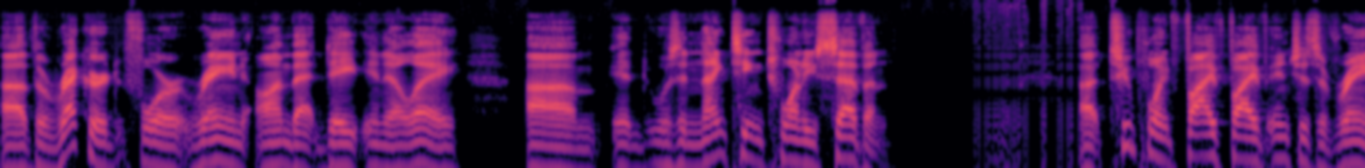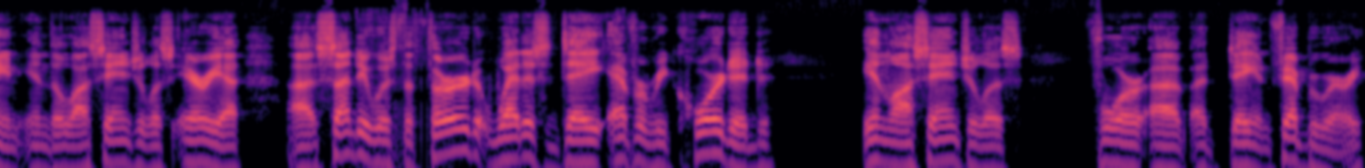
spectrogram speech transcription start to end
Uh, the record for rain on that date in L.A. Um, it was in 1927. Uh, 2.55 inches of rain in the Los Angeles area. Uh, Sunday was the third wettest day ever recorded in Los Angeles for uh, a day in February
